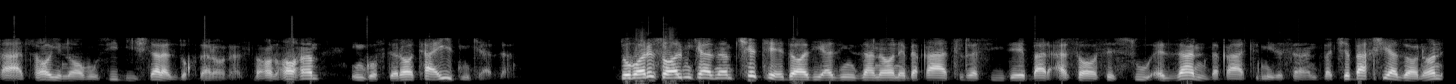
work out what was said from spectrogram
قتلهای ناموسی بیشتر از دختران است و آنها هم این گفته را تایید می کردن. دوباره سوال می کردم چه تعدادی از این زنان به قتل رسیده بر اساس سوء زن به قتل می رسند و چه بخشی از آنان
